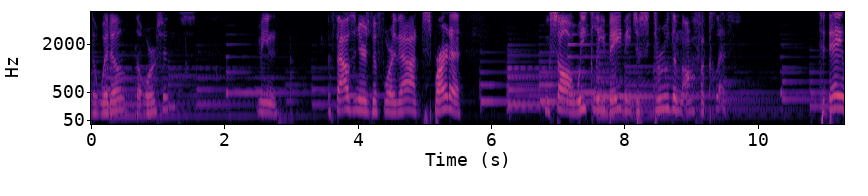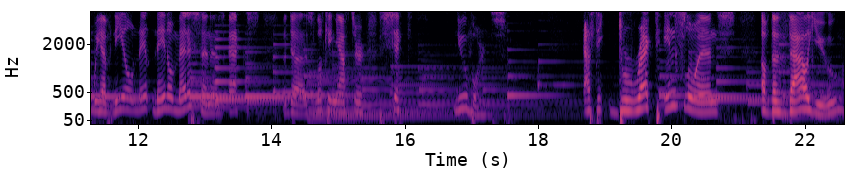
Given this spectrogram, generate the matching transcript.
the widow, the orphans. I mean, a thousand years before that, Sparta, who saw a weakly baby, just threw them off a cliff. Today we have neo medicine, as X does, looking after sick newborns. As the direct influence of the value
